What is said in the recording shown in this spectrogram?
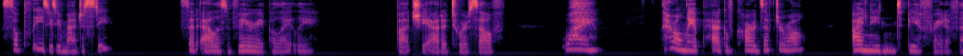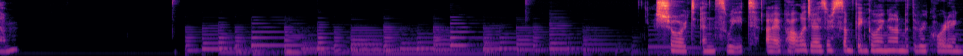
so please, Your Majesty, said Alice very politely. But she added to herself, Why, they're only a pack of cards after all. I needn't be afraid of them. Short and sweet. I apologize. There's something going on with the recording.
